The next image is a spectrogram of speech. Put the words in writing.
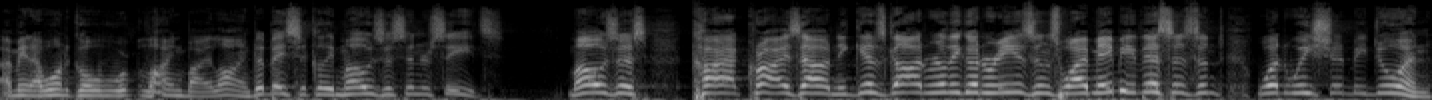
I mean, I won't go line by line. But basically, Moses intercedes. Moses cries out and he gives God really good reasons why maybe this isn't what we should be doing.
